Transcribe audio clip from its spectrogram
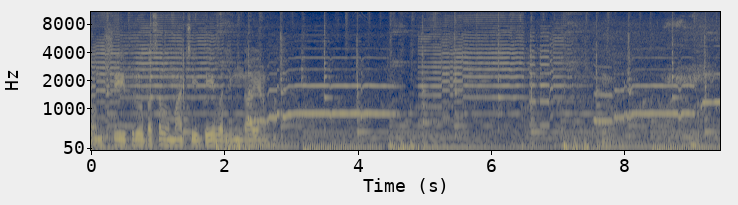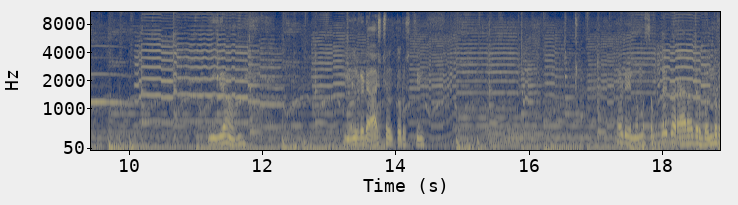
ಓಂ ಶ್ರೀ ಗುರು ಬಸವ ಮಾಚಿ ದೇವಲಿಂಗಾಯ ನಮಃ. ಮೇಲ್ಗಡೆ ಹಾಸ್ಟೆಲ್ ತೋರಿಸ್ತೀನಿ. ನೋಡಿ, ನಮ್ಮ ಸಮುದಾಯದವ್ರು ಯಾರಾದರೂ ಬಂದ್ರು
